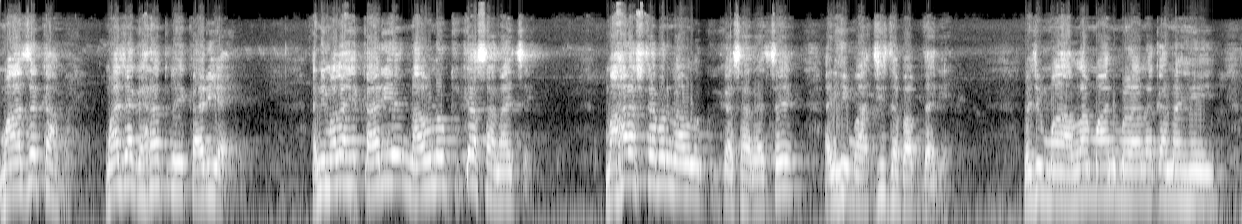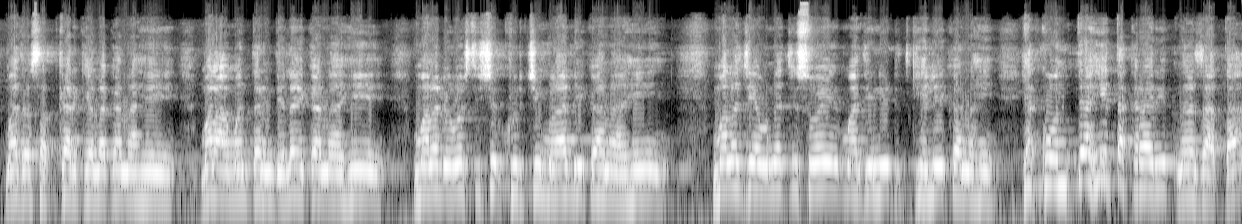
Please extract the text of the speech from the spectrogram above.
माझं काम आहे. माझ्या घरातलं हे कार्य आहे. आणि मला हे कार्य नावलौकिकास आणायचं आहे महाराष्ट्राभर नावलौकिकास आणायचं आहे आणि ही माझी जबाबदारी आहे. म्हणजे मला मान मिळाला का नाही? माझा सत्कार केला का नाही? मला आमंत्रण दिलं आहे का नाही? मला व्यवस्थिशीर खुर्ची मिळाली का नाही? मला जेवणाची सोय माझी नीट केली का नाही? ह्या कोणत्याही तक्रारीत न जाता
